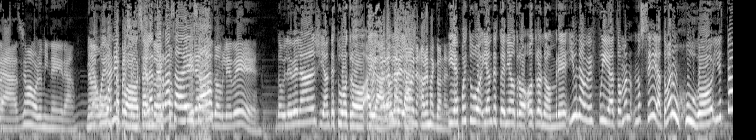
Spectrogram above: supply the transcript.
Negra. Se llama Volvé mi negra. No, Mirá, bueno, Hugo no importa, la terraza esto. esa- Era W. W Lounge y antes tuvo otro, ahí va, ahora, es W McDonald's, Lounge. ahora es McDonald's. Y después tuvo, y antes tenía otro, otro nombre. Y una vez fui a tomar, no sé, a tomar un jugo y estaba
